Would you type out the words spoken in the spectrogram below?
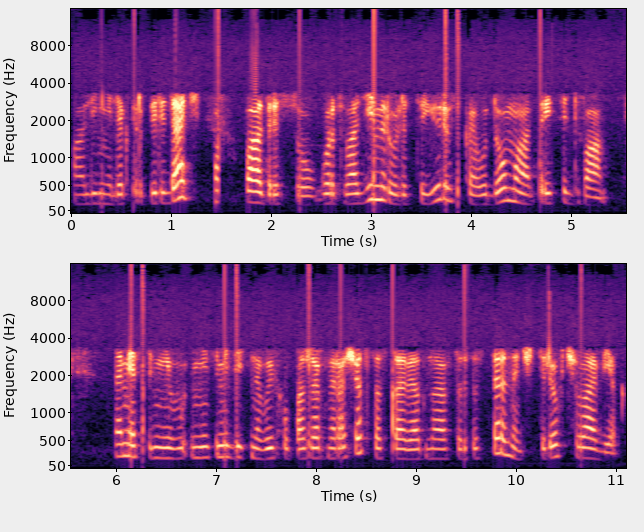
э, линии электропередач по адресу город Владимир, улица Юрьевская, у дома 32. На место незамедлительно выехал пожарный расчет в составе одной автоцистерны и четырех человек.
